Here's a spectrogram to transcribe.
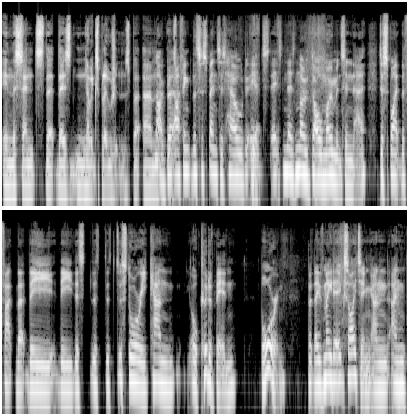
in the sense that there's no explosions, but um, No, but I think the suspense is held. It's it's there's no dull moments in there, despite the fact that the the the the, the, the story can or could have been boring, but they've made it exciting and and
